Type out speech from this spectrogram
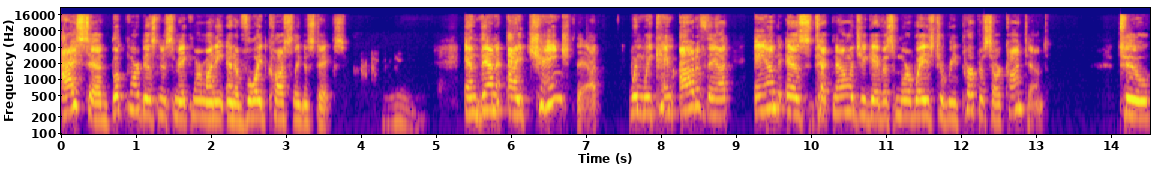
I said, book more business, make more money, and avoid costly mistakes. Mm. And then I changed that when we came out of that, and as technology gave us more ways to repurpose our content to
